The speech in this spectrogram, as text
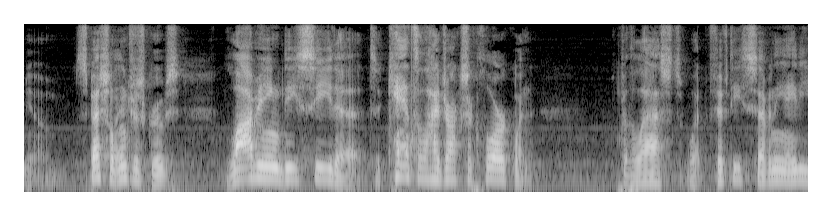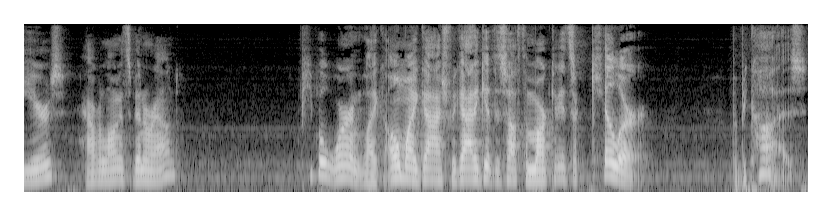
you know, special interest groups lobbying DC to, to cancel hydroxychloroquine for the last, what, 50, 70, 80 years? However long it's been around? People weren't like, oh my gosh, we got to get this off the market. It's a killer. But because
